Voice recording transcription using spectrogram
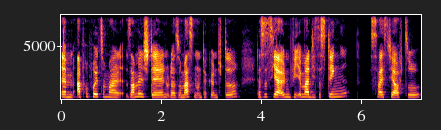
Ähm, apropos jetzt nochmal Sammelstellen oder so Massenunterkünfte, das ist ja irgendwie immer dieses Ding, das heißt ja oft so,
